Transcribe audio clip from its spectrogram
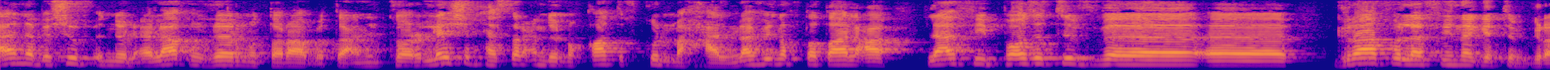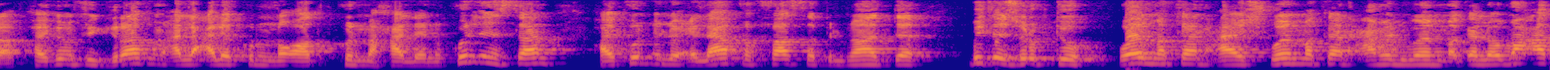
أنا بشوف إنه العلاقة غير مترابطة يعني ال correlation حيصير عنده نقاط في كل محل لا في نقطة طالعة لا في positive graph ولا في negative graph حيكون في graph معلق عليه كل النقاط في كل محل لأنه كل إنسان حيكون له علاقة خاصة بالمادة بتجربته وين ما كان عايش وين ما كان عمل وين ما كان لو ما عاد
